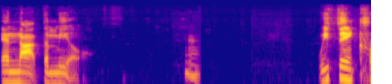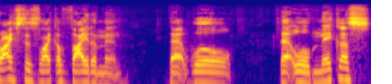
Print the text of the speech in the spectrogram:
and not the meal. Hmm. We think Christ is like a vitamin that will that will make us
